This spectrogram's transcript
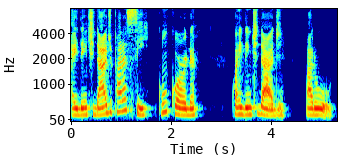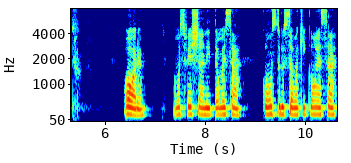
a identidade para si concorda com a identidade para o outro. Ora, vamos fechando então essa construção aqui com essa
